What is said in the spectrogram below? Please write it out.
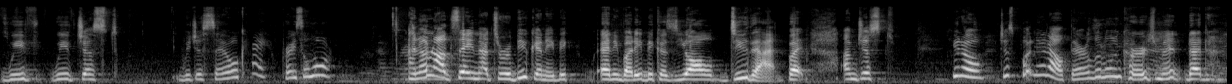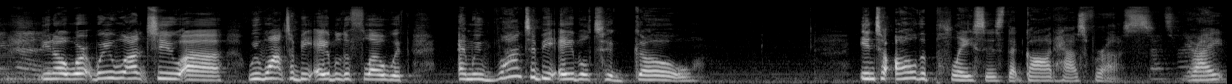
We've we've just we just say, "Okay, praise the Lord." And I'm not saying that to rebuke any anybody because y'all do that, but I'm just you know, just putting it out there, a little encouragement that, you know, we're, we want to uh, we want to be able to flow with, and we want to be able to go into all the places that God has for us. Right. right.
